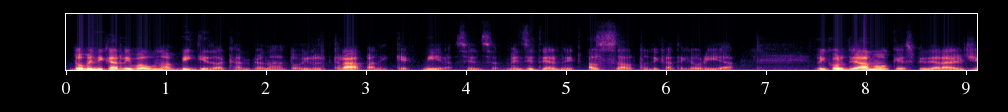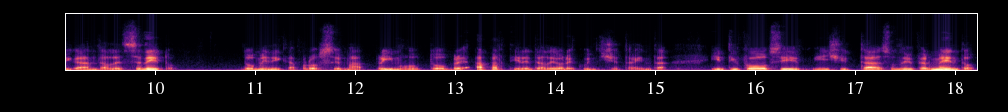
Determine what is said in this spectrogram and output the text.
Domenica arriva una big del campionato, il Trapani, che mira senza mezzi termini al salto di categoria. Ricordiamo che sfiderà il gigante all'Esseneto domenica prossima, 1 ottobre, a partire dalle ore 15.30. I tifosi in città sono in fermento,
